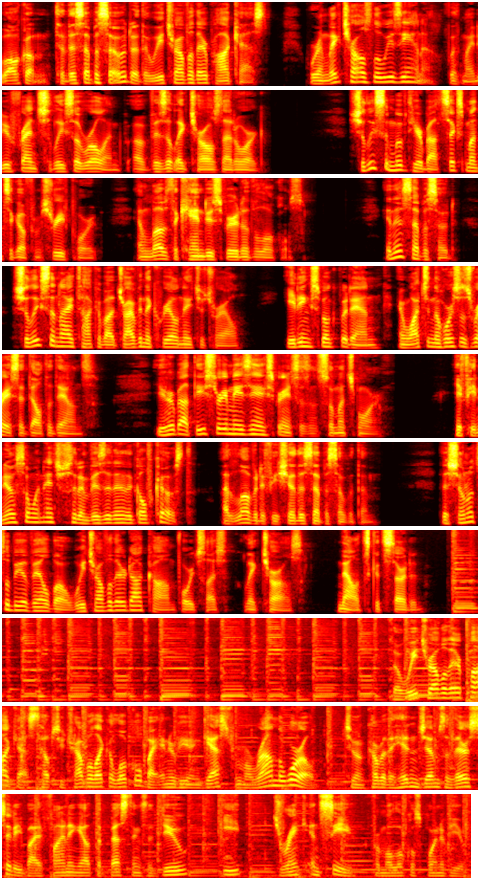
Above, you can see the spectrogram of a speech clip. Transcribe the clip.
Welcome to this episode of the We Travel There podcast. We're in Lake Charles, Louisiana, with my new friend Shalisa Rowland of visitlakecharles.org. Shalisa moved here about six months ago from Shreveport and loves the can do spirit of the locals. In this episode, Shalisa and I talk about driving the Creole Nature Trail, eating smoked boudin, and watching the horses race at Delta Downs. You hear about these three amazing experiences and so much more. If you know someone interested in visiting the Gulf Coast, I'd love it if you share this episode with them. The show notes will be available at wetravelthere.com forward slash Lake Charles. Now let's get started. The We Travel There podcast helps you travel like a local by interviewing guests from around the world to uncover the hidden gems of their city by finding out the best things to do, eat, drink, and see from a local's point of view.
